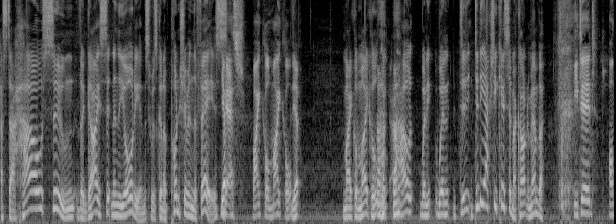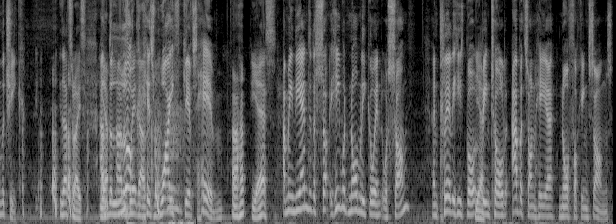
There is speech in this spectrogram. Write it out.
as to how soon the guy sitting in the audience was going to punch him in the face. Yes, Michael, Michael. Yep. Michael, Michael. How when he when did did he actually kiss him? I can't remember. He did on the cheek. That's right. And Yep. the look his wife gives him. Uh-huh. Yes. I mean, the end of the song, he would normally go into a song, and clearly he's bo- Yeah. been told, Abbot's on here, no fucking songs.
